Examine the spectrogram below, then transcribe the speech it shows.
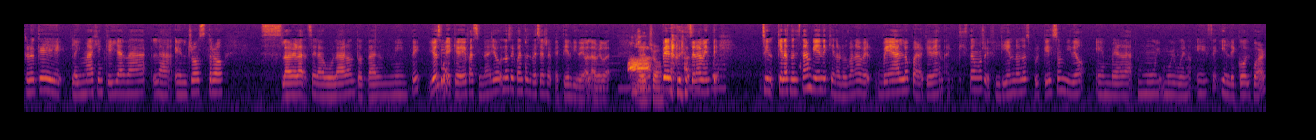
creo que la imagen que ella da, la, el rostro, la verdad, se la volaron totalmente. Yo sí me quedé fascinada, yo no sé cuántas veces repetí el video, la verdad. ah, De hecho, Pero sinceramente, si, quienes nos están viendo y quienes nos van a ver, véanlo para que vean a qué estamos refiriéndonos, porque es un video en verdad muy, muy bueno. Ese y el de Cold War.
